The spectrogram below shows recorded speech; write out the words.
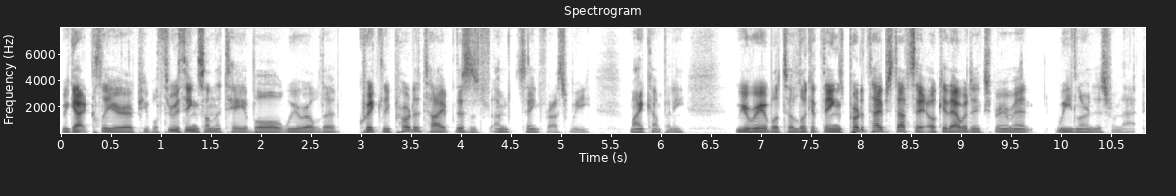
we got clear, people threw things on the table, we were able to quickly prototype. This is I'm saying for us, we, my company, we were able to look at things, prototype stuff, say, okay, that was an experiment. We learned this from that.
